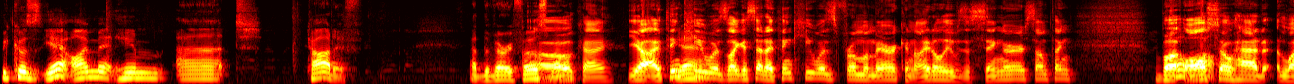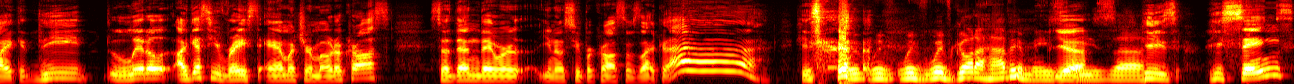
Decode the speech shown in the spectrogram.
Because yeah, I met him at Cardiff at the very first Oh, one. okay. Yeah, I think he was like I said. I think he was from American Idol. He was a singer or something, but Oh, wow. also had like the little. I guess he raced amateur motocross. So then they were, you know, Supercross was like, ah. He's we've, we've we've we've got to have him. He's Yeah. he's uh, he's he sings.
